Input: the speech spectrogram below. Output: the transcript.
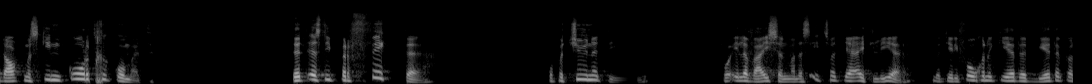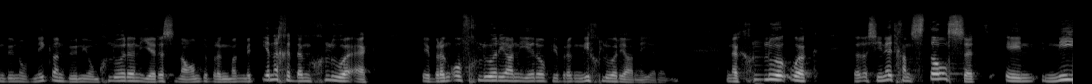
dalk miskien kort gekom het, Dit is die perfekte opportunity for elevation, want dit is iets wat jy uitleer dat jy die volgende keer dit beter kan doen of nie kan doen nie om glorie in die Here se naam te bring, want met enige ding glo ek jy bring of glorie aan die Here of jy bring nie glorie aan die Here nie. En ek glo ook dat as jy net gaan stil sit en nie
